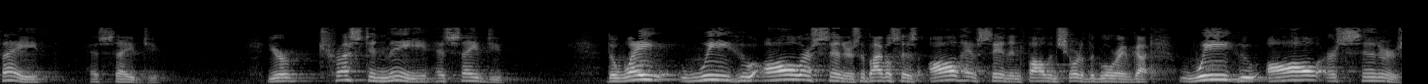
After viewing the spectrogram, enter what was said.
faith has saved you. Your trust in me has saved you. The way we who all are sinners, the Bible says all have sinned and fallen short of the glory of God. We who all are sinners,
